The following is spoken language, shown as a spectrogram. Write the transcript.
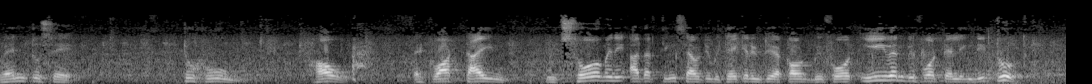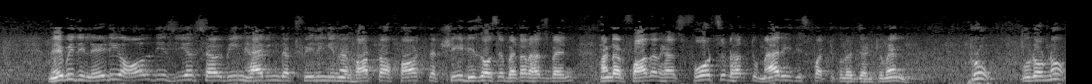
when to say, to whom, how, at what time, and so many other things have to be taken into account before, even before telling the truth. Maybe the lady all these years have been having that feeling in her heart of hearts that she deserves a better husband and her father has forced her to marry this particular gentleman. True, we don't know.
